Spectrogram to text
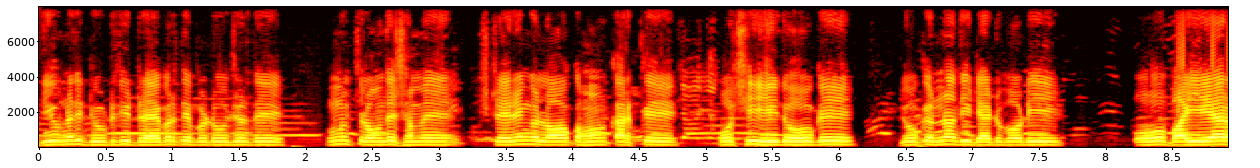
ਦੀ ਉਹਨਾਂ ਦੀ ਡਿਊਟੀ ਦੀ ਡਰਾਈਵਰ ਤੇ ਬਲਡੋਜ਼ਰ ਦੇ, ਉਹਨੂੰ ਚਲਾਉਂਦੇ ਸਮੇਂ ਸਟੀਅਰਿੰਗ ਲੌਕ ਹੋਣ ਕਰਕੇ ਉਹ ਸ਼ਹੀਦ ਹੋ ਗਏ, ਜੋ ਕਿ ਉਹਨਾਂ ਦੀ ਡੈੱਡ ਬੋਡੀ ਉਹ ਬਾਈ ਏਅਰ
